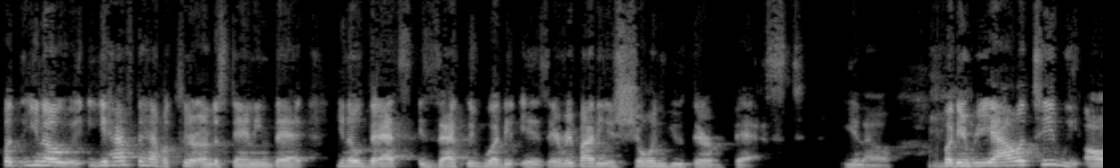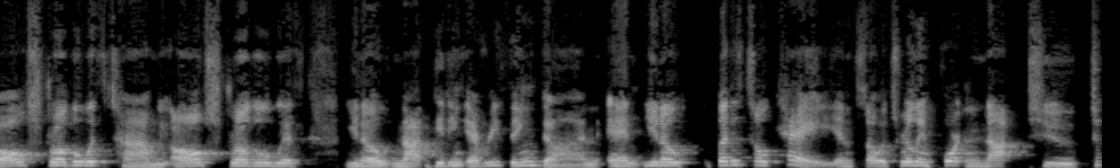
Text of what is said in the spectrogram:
but you know, you have to have a clear understanding that, you know, that's exactly what it is. Everybody is showing you their best, you know. But in reality, we all struggle with time. We all struggle with, you know, not getting everything done. And, you know, but it's okay. And so it's really important not to, to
